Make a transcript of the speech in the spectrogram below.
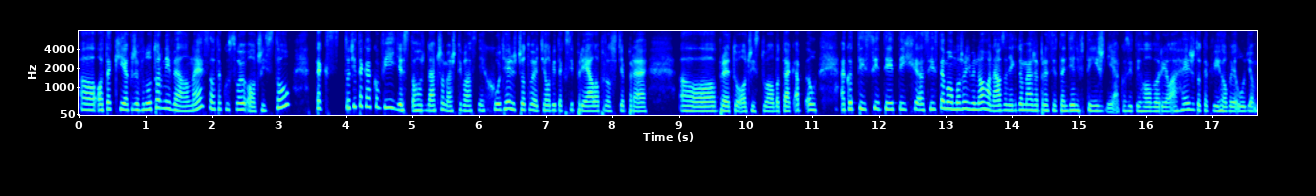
o, o taký akože vnútorný wellness, o takú svoju očistu, tak to ti tak ako vyjde z toho, na čo máš ty vlastne chuť, hej, čo tvoje telo by tak si prijalo proste pre, o, pre tú očistu alebo tak. A, ako ty, si, ty, tých systémov môže byť mnoho, naozaj niekto má, že presne ten deň v týždni, ako si ty hovorila, hej, že to tak vyhovuje ľuďom.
